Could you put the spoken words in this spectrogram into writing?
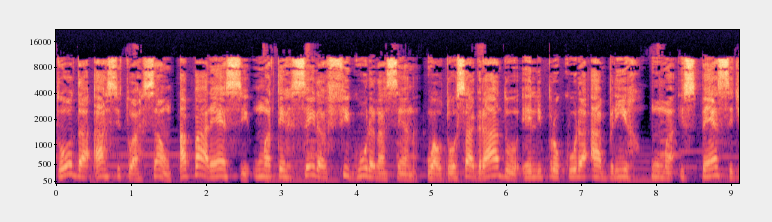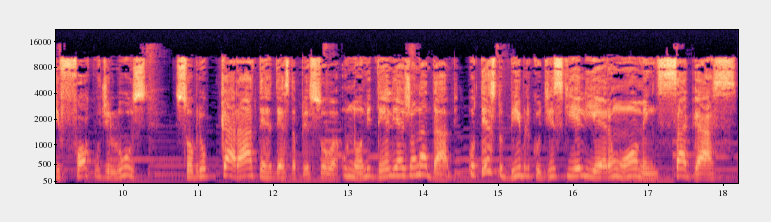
toda a situação, aparece uma terceira figura na cena. O autor sagrado, ele procura abrir uma espécie de foco de luz sobre o caráter desta pessoa. O nome dele é Jonadab. O texto bíblico diz que ele era um homem sagaz.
